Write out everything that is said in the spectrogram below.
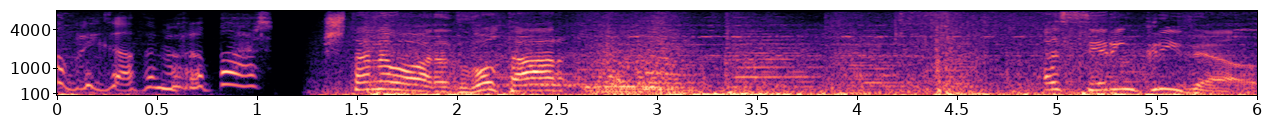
Obrigada, meu rapaz. está na hora de voltar a ser incrível.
